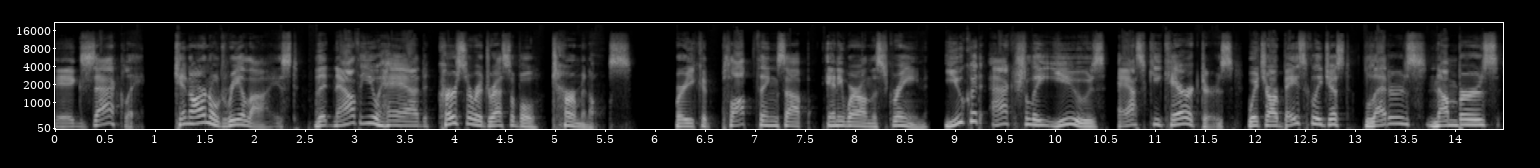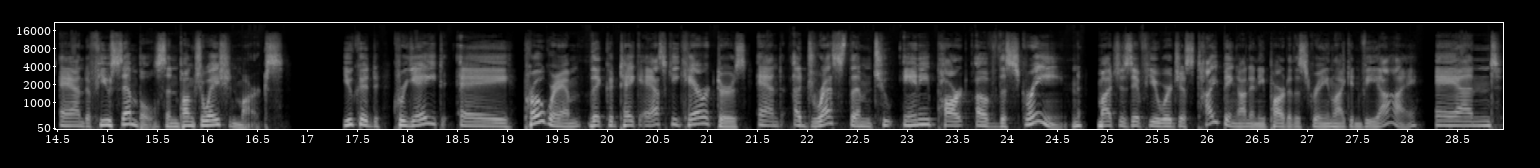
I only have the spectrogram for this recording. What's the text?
Exactly. Ken Arnold realized that now that you had cursor addressable terminals, where you could plop things up anywhere on the screen, you could actually use ASCII characters, which are basically just letters, numbers, and a few symbols and punctuation marks. You could create a program that could take ASCII characters and address them to any part of the screen, much as if you were just typing on any part of the screen, like in VI, and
